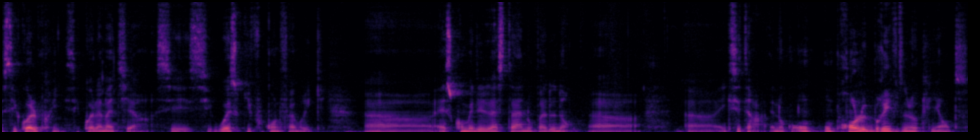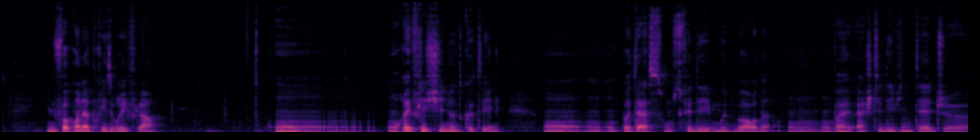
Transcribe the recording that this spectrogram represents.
c'est quoi le prix? C'est quoi la matière? C'est, Où est-ce qu'il faut qu'on le fabrique? Est-ce qu'on met de l'élastane ou pas dedans? Etc. Et donc on, on, prend le brief de nos clientes. Une fois qu'on a pris ce brief-là, on, on réfléchit de notre côté, on, potasse, on se fait des moodboards, on, on va acheter des vintage euh,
